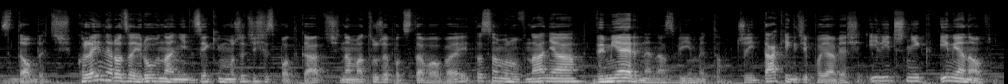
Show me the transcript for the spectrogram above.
zdobyć. Kolejny rodzaj równań, z jakim możecie się spotkać na maturze podstawowej, to są równania wymierne, nazwijmy to, czyli takie, gdzie pojawia się i licznik, i mianownik.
